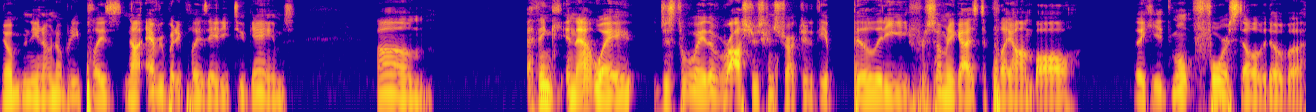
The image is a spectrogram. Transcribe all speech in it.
No, you know, nobody plays. Not everybody plays 82 games. Um, I think in that way, just the way the roster is constructed, the ability for so many guys to play on ball, like it won't force Dellavedova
